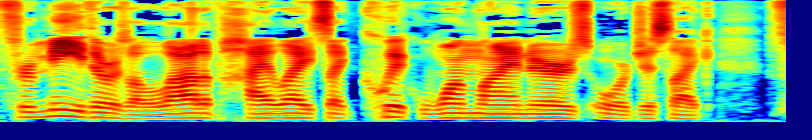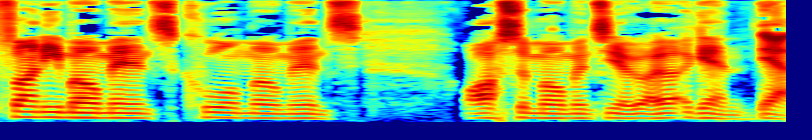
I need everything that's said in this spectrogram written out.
For me, there was a lot of highlights, like quick one-liners, or just like funny moments, cool moments, awesome moments. You know, uh, again, Yeah,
